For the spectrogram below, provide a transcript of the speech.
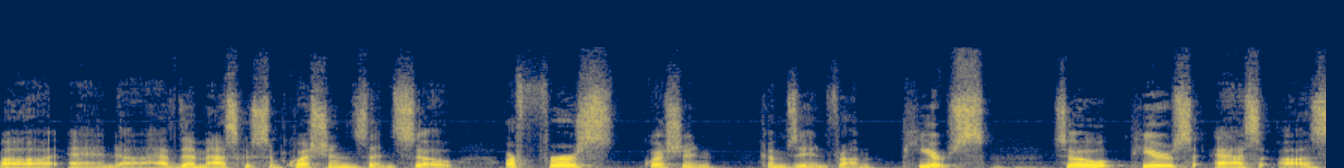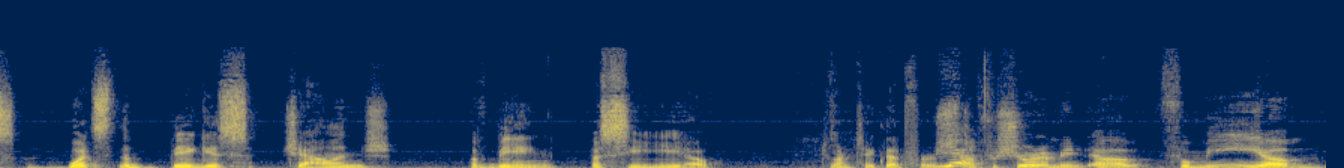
uh, and uh, have them ask us some questions. And so our first question comes in from Pierce. So Pierce asks us, "What's the biggest challenge of being a CEO?" You want to take that first? Yeah, for sure. I mean, uh, for me, um,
